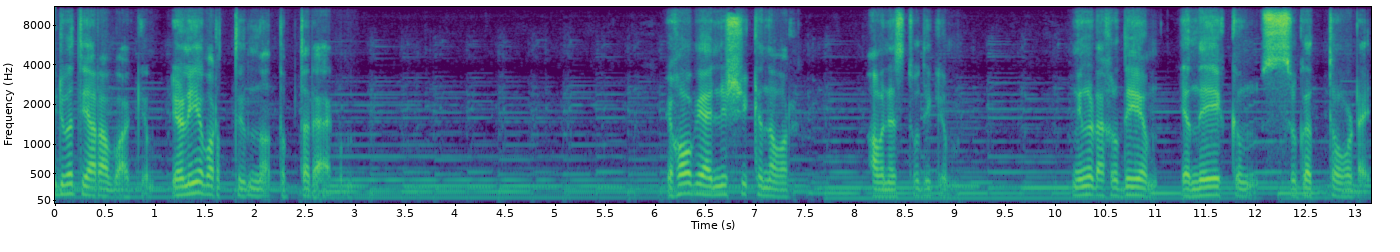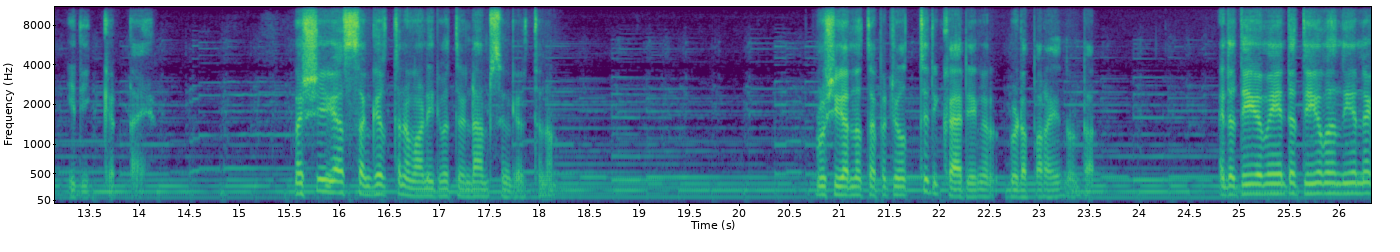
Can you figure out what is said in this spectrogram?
ഇരുപത്തിയാറാം വാക്യം. എളിയവർ തിന്ന് തൃപ്തരാകും. യഹോവയെ അന്വേഷിക്കുന്നവർ അവനെ സ്തുതിക്കും. നിങ്ങളുടെ ഹൃദയം എന്നേക്കും സുഖത്തോടെ ഇരിക്കട്ടെ. മഷിക സങ്കീർത്തനമാണ് ഇരുപത്തിരണ്ടാം സങ്കീർത്തനം. ഋഷീകരണത്തെ പറ്റി ഒത്തിരി കാര്യങ്ങൾ ഇവിടെ പറയുന്നുണ്ട്. എന്റെ ദൈവമേ എന്റെ ദൈവമെന്ന് നീ എന്നെ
